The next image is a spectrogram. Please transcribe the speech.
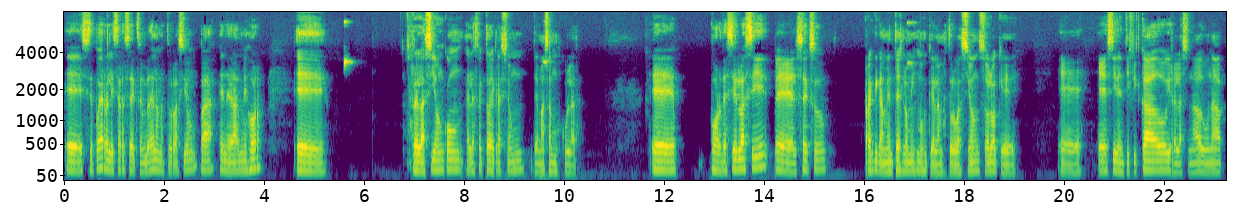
eh, si se puede realizar sexo en vez de la masturbación, va a generar mejor eh, relación con el efecto de creación de masa muscular. Eh, por decirlo así, el sexo prácticamente es lo mismo que la masturbación, solo que es identificado y relacionado de una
